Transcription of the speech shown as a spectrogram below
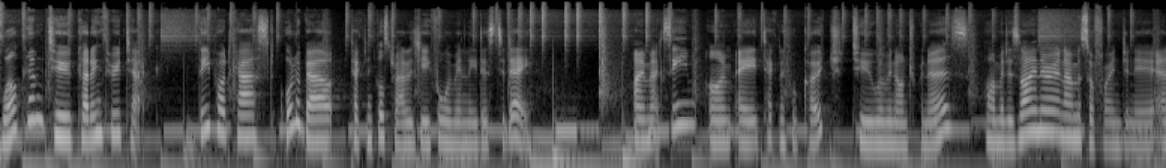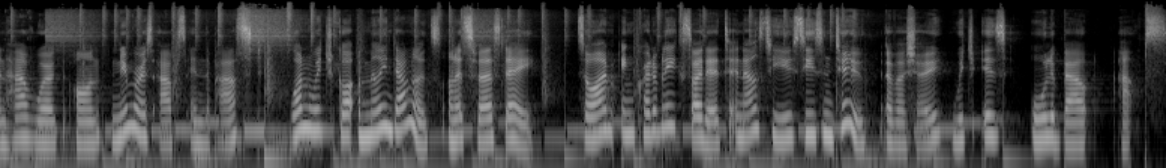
Welcome to Cutting Through Tech, the podcast all about technical strategy for women leaders today. I'm Maxime. I'm a technical coach to women entrepreneurs. I'm a designer and I'm a software engineer and have worked on numerous apps in the past, one which got a million downloads on its first day. So I'm incredibly excited to announce to you season two of our show, which is all about apps.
